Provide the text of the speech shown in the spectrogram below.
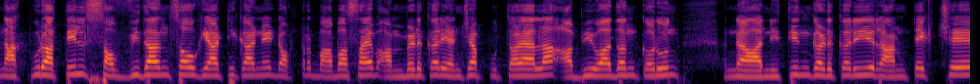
नागपुरातील संविधान चौक या ठिकाणी डॉक्टर बाबासाहेब आंबेडकर यांच्या पुतळ्याला अभिवादन करून न- नितीन गडकरी रामटेकचे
